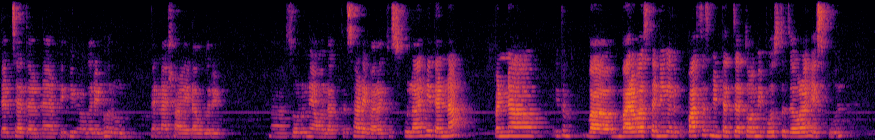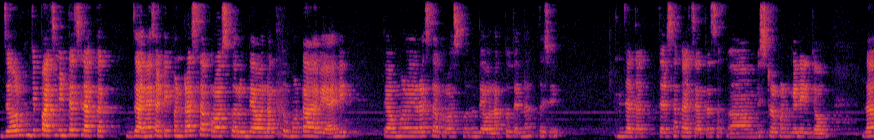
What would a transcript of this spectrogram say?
त्यांच्या त्यांना टिफिन वगैरे भरून त्यांना शाळेला वगैरे सोडून यावं लागतं. साडेबाराची स्कूल आहे त्यांना. पण इथं बा बारा वाजता निघालं पाचच मिनटात जातो आम्ही पोचतो जवळ आहे स्कूल जवळ म्हणजे पाच मिनटंच लागतात. जाण्यासाठी पण रस्ता क्रॉस करून द्यावा लागतो. मोठा हवे आहे. त्यामुळे रस्ता क्रॉस करून द्यावा लागतो त्यांना तसे. जातात. तर सकाळचं आता सक मिस्टर पण गेले जॉबला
